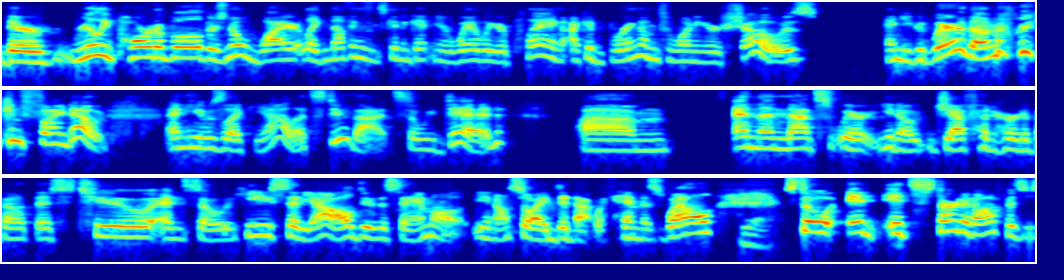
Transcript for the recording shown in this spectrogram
They're really portable. There's no wire, like nothing that's going to get in your way while you're playing. I could bring them to one of your shows and you could wear them and we can find out. And he was like, Yeah, let's do that. So we did. Um, and then that's where you know jeff had heard about this too and so he said yeah i'll do the same i'll you know so i did that with him as well Yeah. so it it started off as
